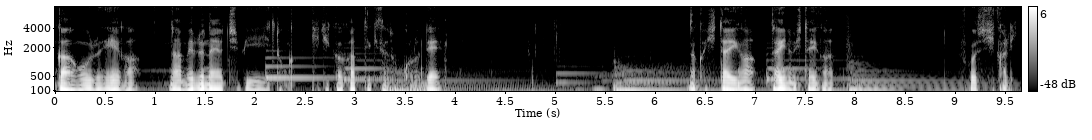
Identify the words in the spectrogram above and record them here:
ガーゴイル A が「なめるなよちび」とか切りかかってきたところでなんか額が台の額が少し光り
